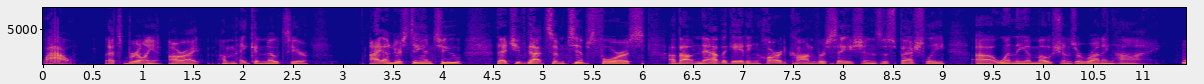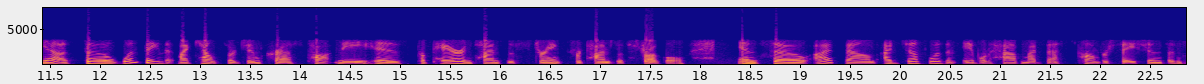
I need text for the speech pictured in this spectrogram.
Wow. That's brilliant. All right. I'm making notes here. I understand too that you've got some tips for us about navigating hard conversations, especially uh, when the emotions are running high. Yeah, so one thing that my counselor Jim Cress taught me is prepare in times of strength for times of struggle. And so I found I just wasn't able to have my best conversations, and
